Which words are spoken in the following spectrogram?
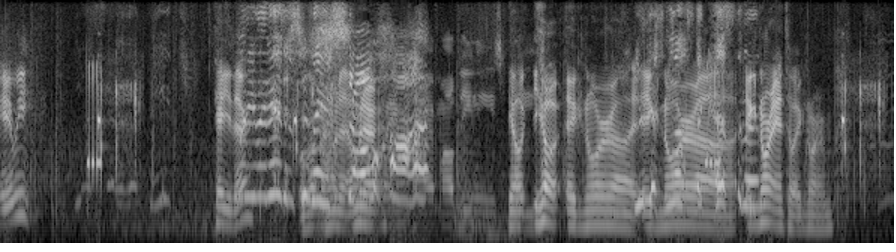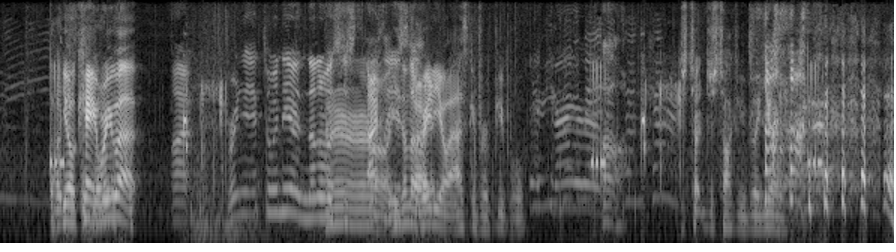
hear me? Okay, you there? Not even I'm gonna- so gonna- hot. Yo, yo, ignore, uh, ignore, uh, ignore Anto, ignore him. Oh, Yo, just Kay, where you at? Alright, bring it to in here. None of No, us no, just no, no, act like He's on the not- radio asking for people. Oh. Just, t- just talk to me. Like, yo,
